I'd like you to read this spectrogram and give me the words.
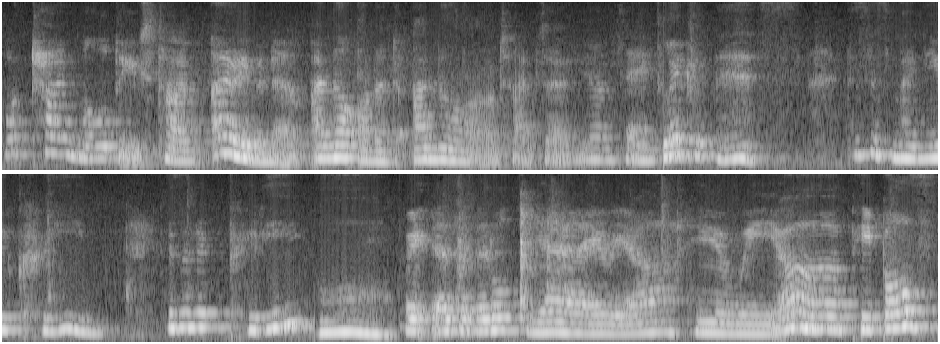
what time Maldives time? I don't even know. I'm not on a I'm not on a time zone, you know what I'm saying? Look at this. This is my new cream. Isn't it pretty? Oh. Wait, there's a little yeah, here we are. Here we are, peoples.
